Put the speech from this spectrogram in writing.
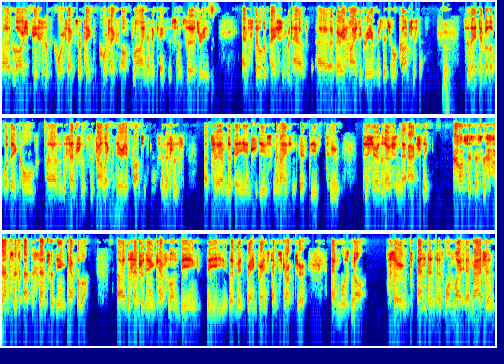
uh, large pieces of the cortex or take the cortex offline in the case of some surgeries, and still the patient would have uh, a very high degree of residual consciousness. Hmm. So they developed what they called um, the centrencephalic theory of consciousness, and this is a term that they introduced in the 1950s to to share the notion that actually consciousness was centered at the center of the encephalon. Uh, the center of the encephalon being the, the midbrain brainstem structure, and was not so dependent as one might imagine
